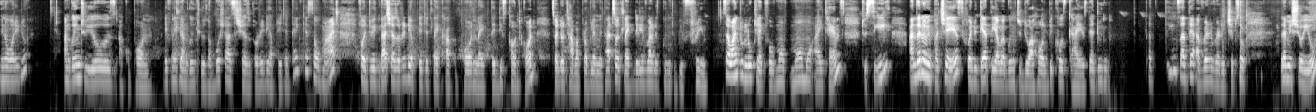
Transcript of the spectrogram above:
you know what you do? I'm going to use a coupon definitely i'm going to use abosha's she has already updated. Thank you so much for doing that. She has already updated like her coupon like the discount code so i don't have a problem with that. So it's like delivery is going to be free. So i want to look like for more more more items to see. And then when we purchase when you get there we're going to do a haul because guys they're doing the things out there are very very cheap. So let me show you.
